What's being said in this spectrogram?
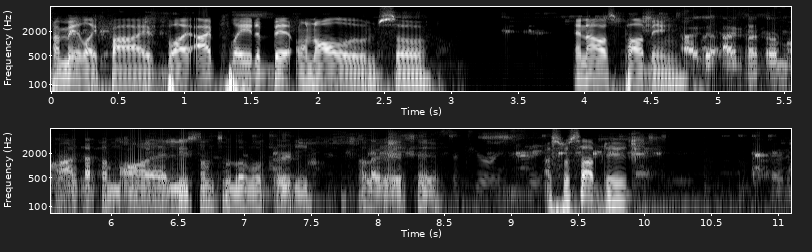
I made like five, but I played a bit on all of them, so. And I was pubbing. I got, I got them I got them all at least until level 30. So like I said, That's what's up, dude. Enemy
